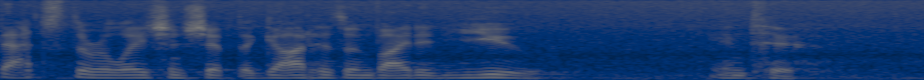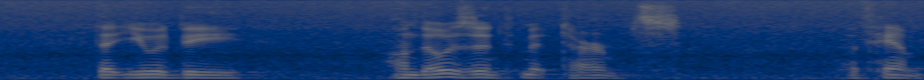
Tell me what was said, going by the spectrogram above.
that's the relationship that God has invited you into. That you would be on those intimate terms with Him.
